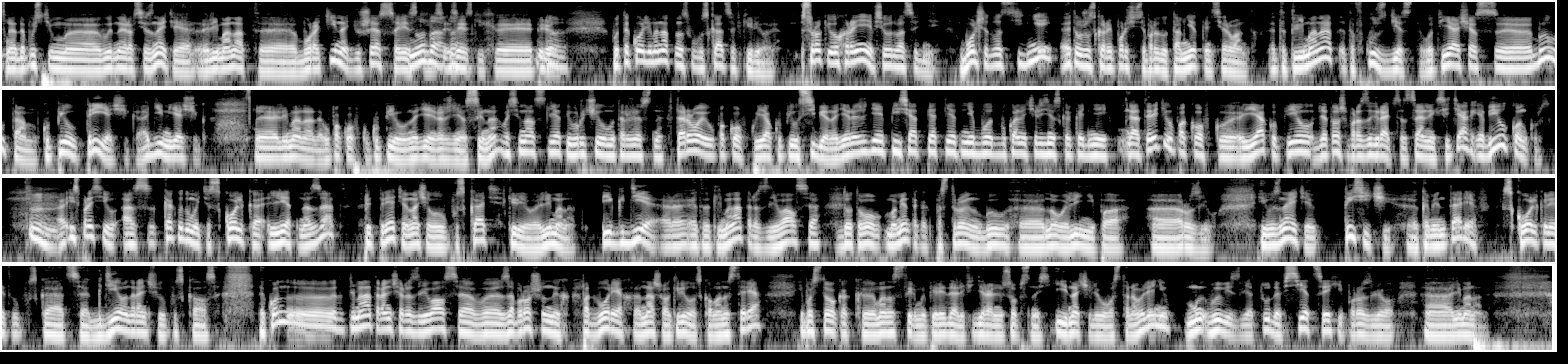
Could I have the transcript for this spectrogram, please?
Допустим, э, вы, наверное, все знаете лимонад э, Буратино, Дюшес советских, ну, да, советских да. Э, периодов. Да. Вот такой лимонад у нас выпускается в Кириллове. Срок его хранения всего 20 дней. Больше 20 дней – это уже скоро портится продукт. Там нет консервантов. Этот лимонад – это вкус детства. Вот я сейчас был там, купил три ящика. Один ящик лимонада, упаковку купил на день рождения сына, 18 лет, и вручил ему торжественно. Вторую упаковку я купил себе на день рождения, 55 лет мне будет буквально через несколько дней. А третью упаковку я купил объявил, для того, чтобы разыграть в социальных сетях, я объявил конкурс. Mm. И спросил, а как вы думаете, сколько лет назад предприятие начало выпускать, Кирилла, лимонад? И где этот лимонад разливался до того момента, как построен был э, новая линия по э, розливу? И вы знаете, тысячи э, комментариев, сколько лет выпускается, где он раньше выпускался. Так он, э, этот лимонад раньше разливался в заброшенных подворьях нашего Кирилловского монастыря. И после того, как э, монастырь мы передали федеральную собственность и начали его восстановлению, мы вывезли оттуда все цехи по розливу э, лимонада.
